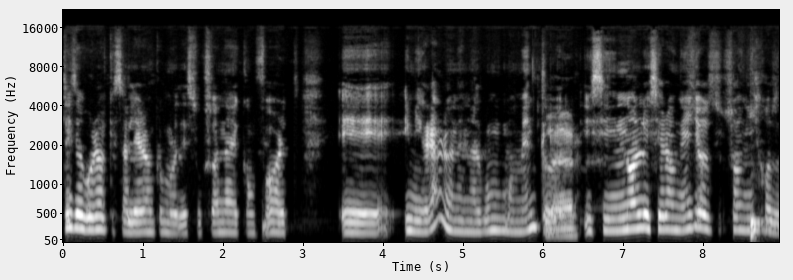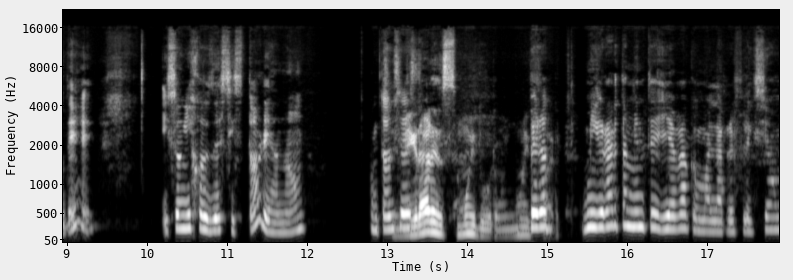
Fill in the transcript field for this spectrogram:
estoy seguro que salieron como de su zona de confort. eh, inmigraron en algún momento. Claro. Y si no lo hicieron ellos, son hijos de. Y son hijos de esa historia, ¿no? Sí, Entonces, migrar es muy duro, muy pero fuerte. migrar también te lleva como a la reflexión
